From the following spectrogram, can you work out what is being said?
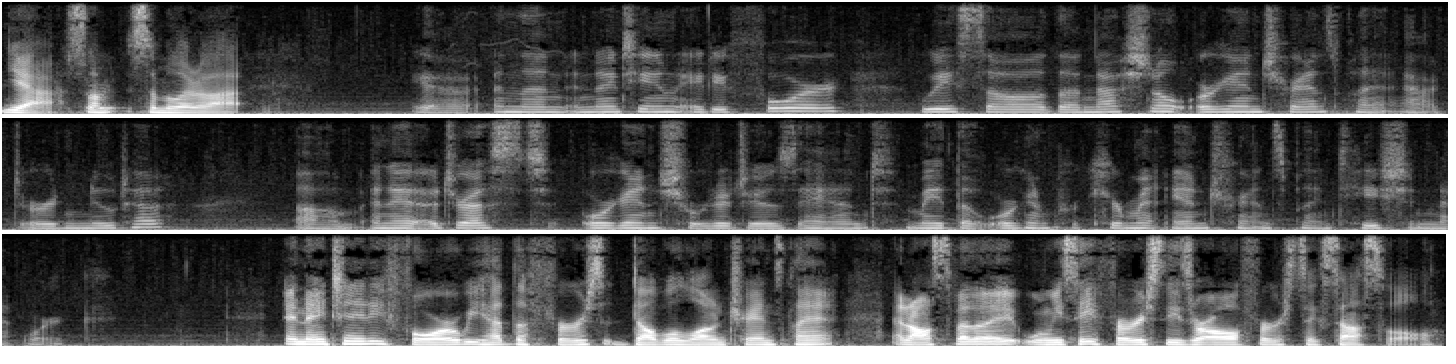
Yeah, some similar to that. Yeah, and then in 1984, we saw the National Organ Transplant Act, or NOTA, um, and it addressed organ shortages and made the Organ Procurement and Transplantation Network. In 1984, we had the first double lung transplant, and also, by the way, when we say first, these are all first successful.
